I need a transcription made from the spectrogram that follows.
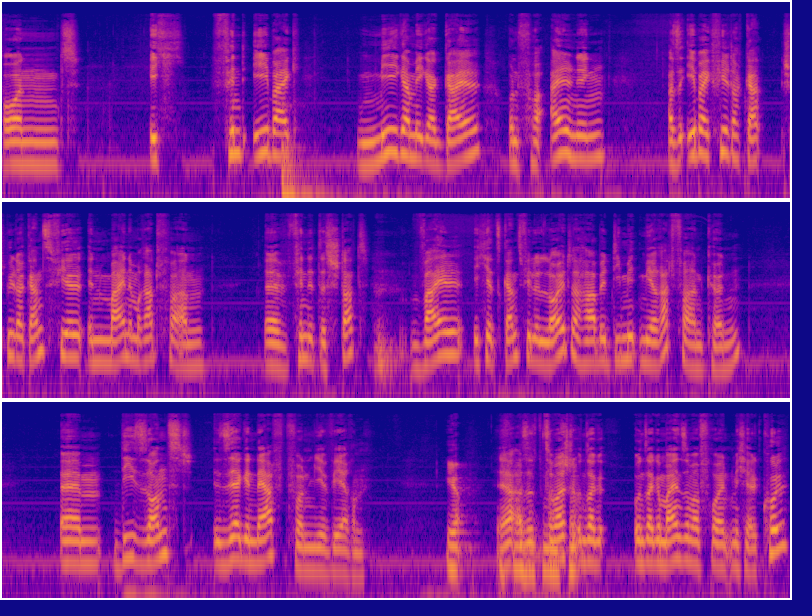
Und ich finde E-Bike mega, mega geil und vor allen Dingen, also E-Bike spielt auch ganz viel in meinem Radfahren, äh, findet es statt, weil ich jetzt ganz viele Leute habe, die mit mir Radfahren können, ähm, die sonst sehr genervt von mir wären. Ja. Ja, also zum Beispiel unser, unser gemeinsamer Freund Michael Kull,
